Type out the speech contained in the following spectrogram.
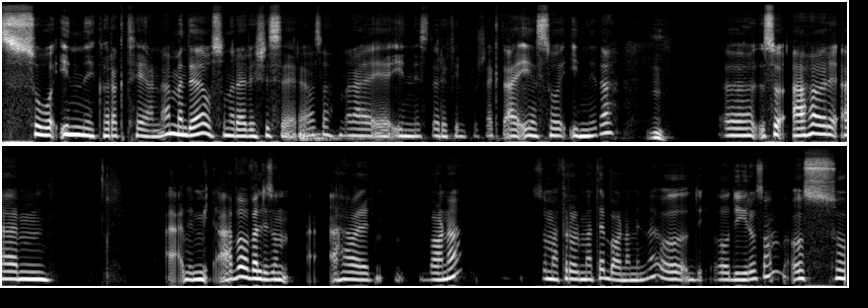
så inne i karakterene, men det er også når jeg regisserer. Altså, når jeg er inne i større filmprosjekt. Jeg er så inn i det. Mm. Uh, så jeg har um, jeg, jeg var veldig sånn Jeg har barna, som jeg forholder meg til, barna mine, og, og dyr og sånn. Og så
